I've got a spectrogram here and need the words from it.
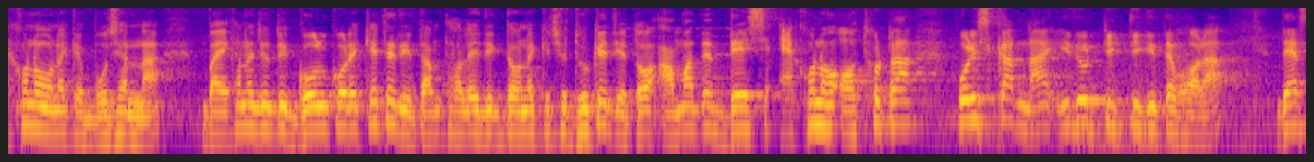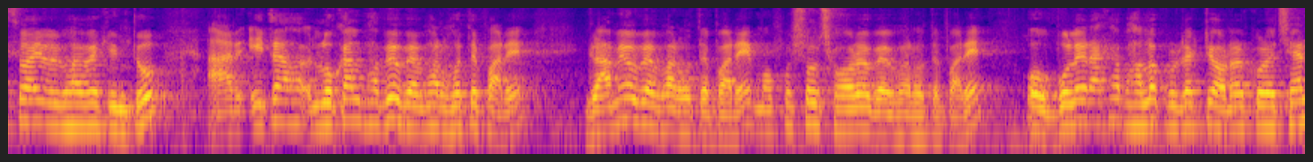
এখনও অনেকে বোঝেন না। বা এখানে যদি গোল করে কেটে দিতাম, তাহলে এই দিকটা অনেক কিছু ঢুকে যেত। আমাদের দেশ এখনও অতটা পরিষ্কার না, ইঁদুর টিকটিকিতে ভরা। দ্যাটস ওয়াই ওইভাবে কিন্তু, আর এটা লোকালভাবেও ব্যবহার হতে পারে, গ্রামেও ব্যবহার হতে পারে, মফস্বল শহরেও ব্যবহার হতে পারে। ও বলে রাখা ভালো প্রোডাক্টটি অর্ডার করেছেন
